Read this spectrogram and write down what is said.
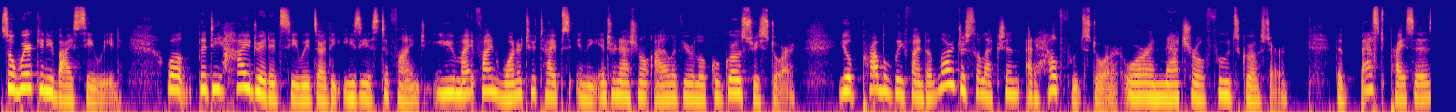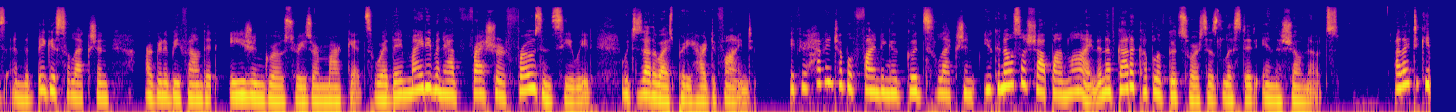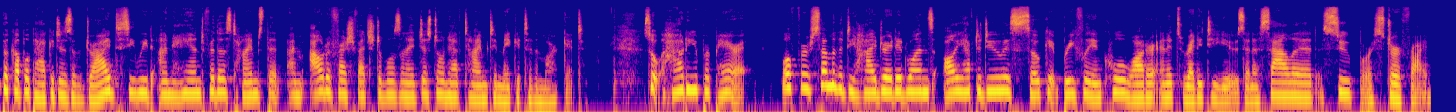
So, where can you buy seaweed? Well, the dehydrated seaweeds are the easiest to find. You might find one or two types in the international aisle of your local grocery store. You'll probably find a larger selection at a health food store or a natural foods grocer. The best prices and the biggest selection are going to be found at Asian groceries or markets, where they might even have fresh or frozen seaweed, which is otherwise pretty hard to find. If you're having trouble finding a good selection, you can also shop online, and I've got a couple of good sources listed in the show notes. I like to keep a couple packages of dried seaweed on hand for those times that I'm out of fresh vegetables and I just don't have time to make it to the market. So, how do you prepare it? Well, for some of the dehydrated ones, all you have to do is soak it briefly in cool water and it's ready to use in a salad, a soup, or stir fry.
